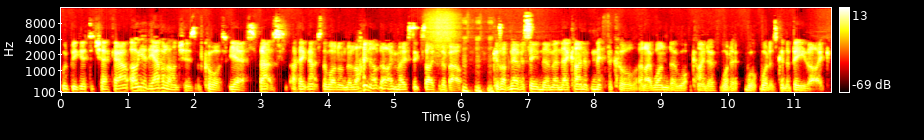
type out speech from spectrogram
would be good to check out. Oh yeah, the Avalanches, of course. Yes, that's. I think that's the one on the lineup that I'm most excited about because I've never seen them and they're kind of mythical, and I wonder what kind of what it what, what it's going to be like.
